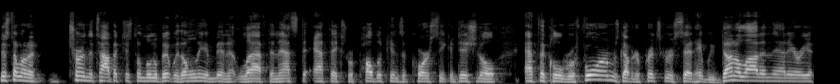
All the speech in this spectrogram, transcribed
Just I want to turn the topic just a little bit with only a minute left, and that's to ethics. Republicans, of course, seek additional ethical reforms. Governor Pritzker said, hey, we've done a lot in that area.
